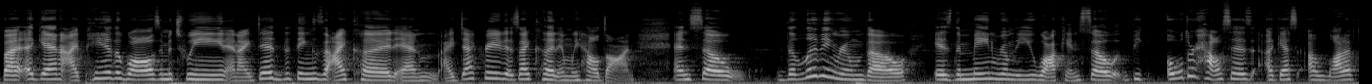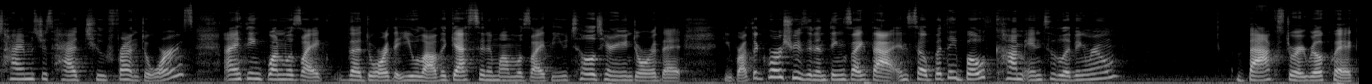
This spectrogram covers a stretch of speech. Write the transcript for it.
But again, I painted the walls in between and I did the things that I could and I decorated as I could and we held on. And so the living room though is the main room that you walk in. So be, older houses i guess a lot of times just had two front doors. And i think one was like the door that you allow the guests in and one was like the utilitarian door that you brought the groceries in and things like that. And so but they both come into the living room. Backstory real quick.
